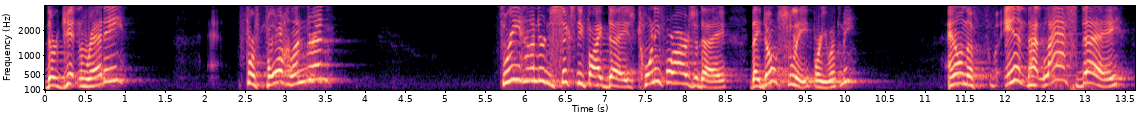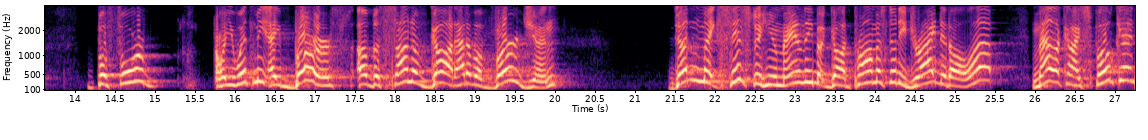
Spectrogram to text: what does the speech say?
They're getting ready for 400? 365 days, 24 hours a day, they don't sleep. Are you with me? And on the end, that last day, before, are you with me? A birth of the Son of God out of a virgin doesn't make sense to humanity, but God promised it. He dried it all up. Malachi spoke it.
